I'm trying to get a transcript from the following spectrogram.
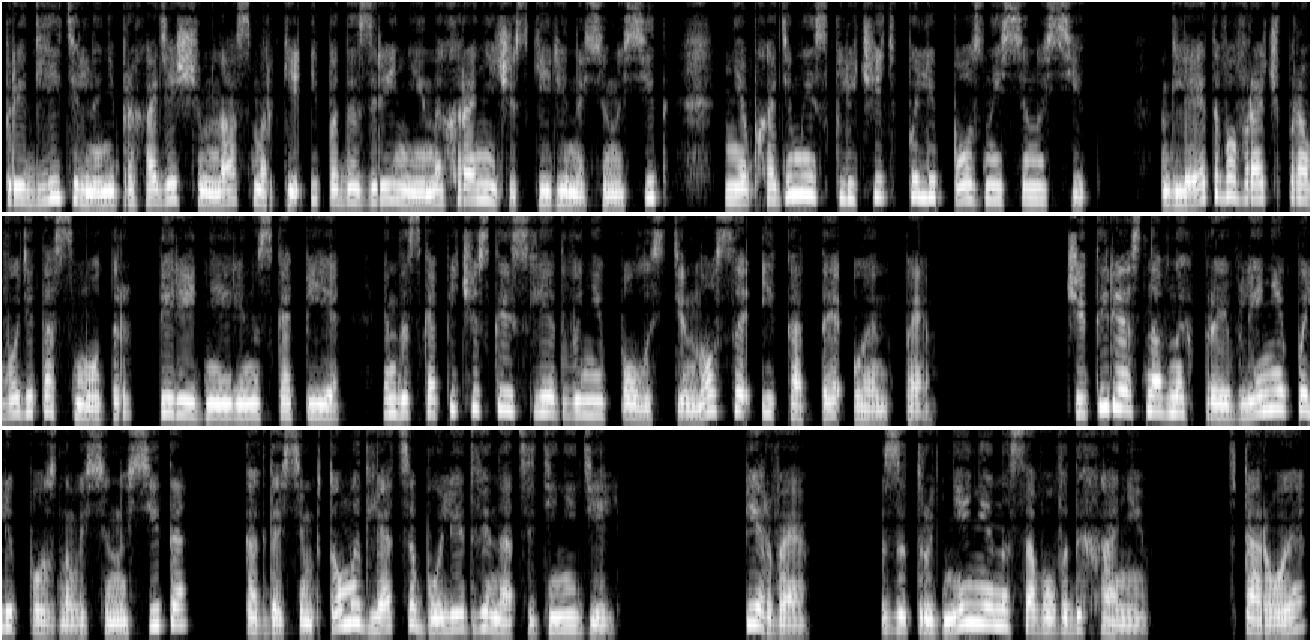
При длительно непроходящем насморке и подозрении на хронический риносинусит необходимо исключить полипозный синусит. Для этого врач проводит осмотр, передняя риноскопия, эндоскопическое исследование полости носа и КТ-ОНП. Четыре основных проявления полипозного синусита, когда симптомы длятся более 12 недель. Первое. Затруднение носового дыхания. Второе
